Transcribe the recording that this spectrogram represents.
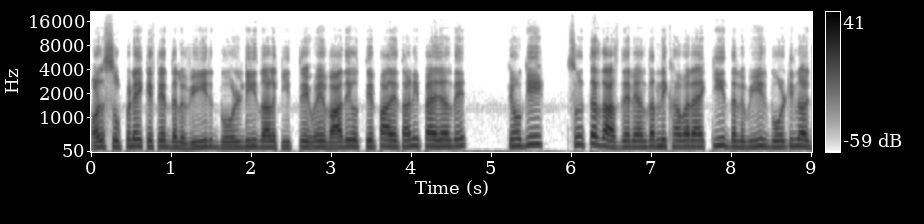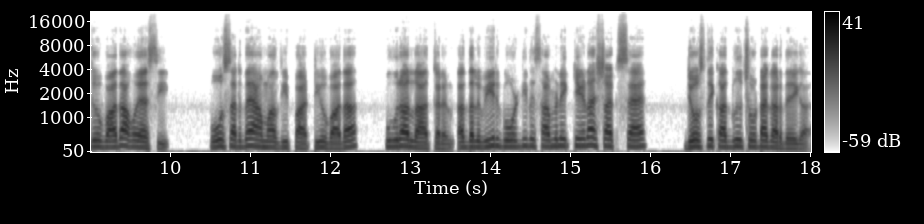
ਔਰ ਸੁਪਨੇ ਕਿਤੇ ਦਲਵੀਰ ਗੋਲਡੀ ਨਾਲ ਕੀਤੇ ਹੋਏ ਵਾਅਦੇ ਉੱਤੇ ਭਾਰੇ ਤਾਂ ਨਹੀਂ ਪੈ ਜਾਂਦੇ, ਕਿਉਂਕਿ ਸੂਤਰ ਦੱਸਦੇ ਨੇ ਅੰਦਰਲੀ ਖਬਰ ਹੈ ਕਿ ਦਲਵੀਰ ਗੋਲਡੀ ਨਾਲ ਜੋ ਵਾਅਦਾ ਹੋਇਆ ਸੀ, ਹੋ ਸਕਦਾ ਹੈ ਆਮ ਆਦਮੀ ਪਾਰਟੀ ਉਹ ਵਾਅਦਾ ਪੂਰਾ ਨਾ ਕਰਨ। ਦਲਵੀਰ ਗੋਲਡੀ ਦੇ ਸਾਹਮਣੇ ਕਿਹੜਾ ਸ਼ਖਸ ਹੈ? ਜੋ ਉਸਦੇ ਕੱਦ ਨੂੰ ਛੋਟਾ ਕਰ ਦੇਗਾ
